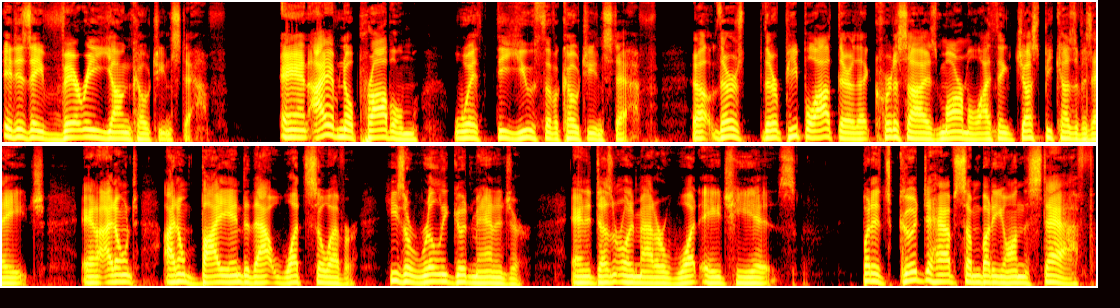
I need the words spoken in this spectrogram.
It is a very young coaching staff. And I have no problem with the youth of a coaching staff. Now, there's there are people out there that criticize Marmol, I think, just because of his age. And I don't I don't buy into that whatsoever. He's a really good manager, and it doesn't really matter what age he is. But it's good to have somebody on the staff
